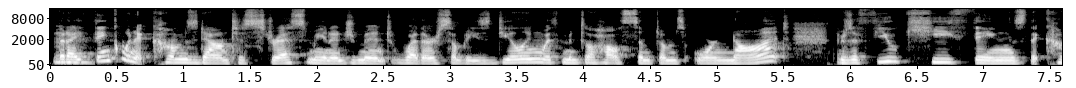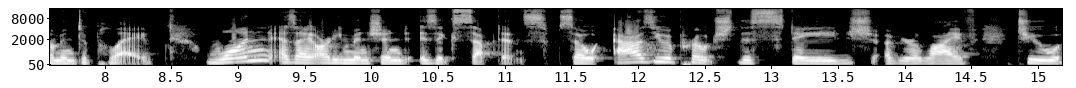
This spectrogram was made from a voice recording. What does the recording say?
But mm-hmm. I think when it comes down to stress management, whether somebody's dealing with mental health symptoms or not, there's a few key things that come into play. One, as I already mentioned, is acceptance. So as you approach this stage of your life to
